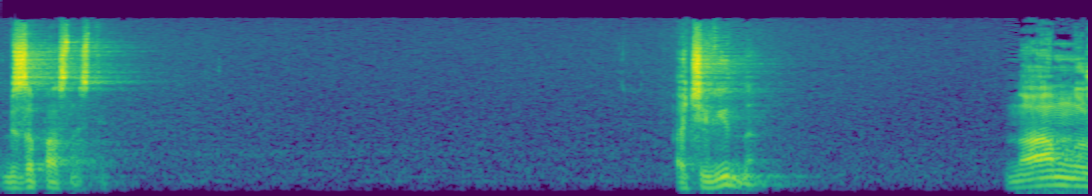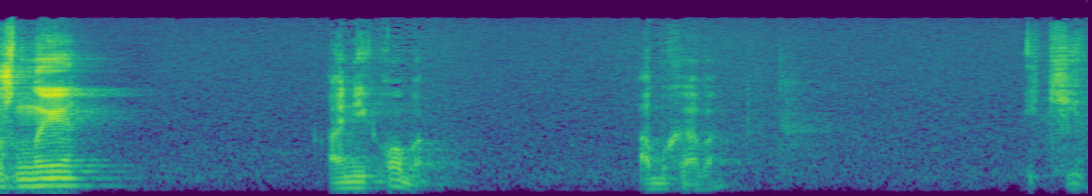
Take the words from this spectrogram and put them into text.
безопасности. Очевидно. Нам нужны они оба. Абхава и Кин.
